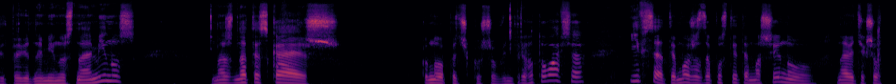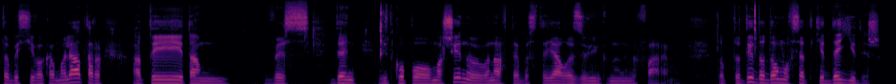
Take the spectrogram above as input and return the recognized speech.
відповідно, мінус на мінус, натискаєш кнопочку, щоб він приготувався, і все, ти можеш запустити машину, навіть якщо в тебе сів акумулятор, а ти там весь день відкопував машину, і вона в тебе стояла з увімкненими фарами. Тобто ти додому все-таки доїдеш.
